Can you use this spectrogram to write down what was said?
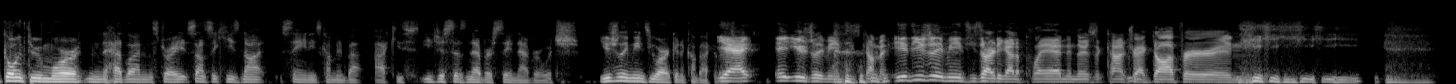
going through more in the headline of the story. It sounds like he's not saying he's coming back. He's he just says never say never, which usually means you are going to come back. Yeah, it usually means he's coming. it usually means he's already got a plan and there's a contract offer and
